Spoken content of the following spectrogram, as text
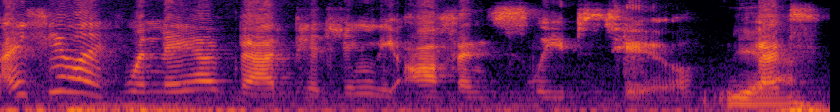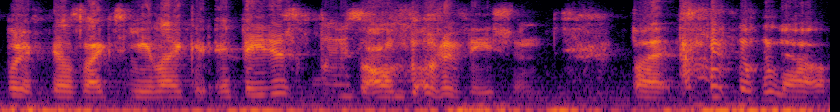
I feel like when they have bad pitching, the offense sleeps too. Yeah. That's what it feels like to me. Like they just lose all motivation. But no,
